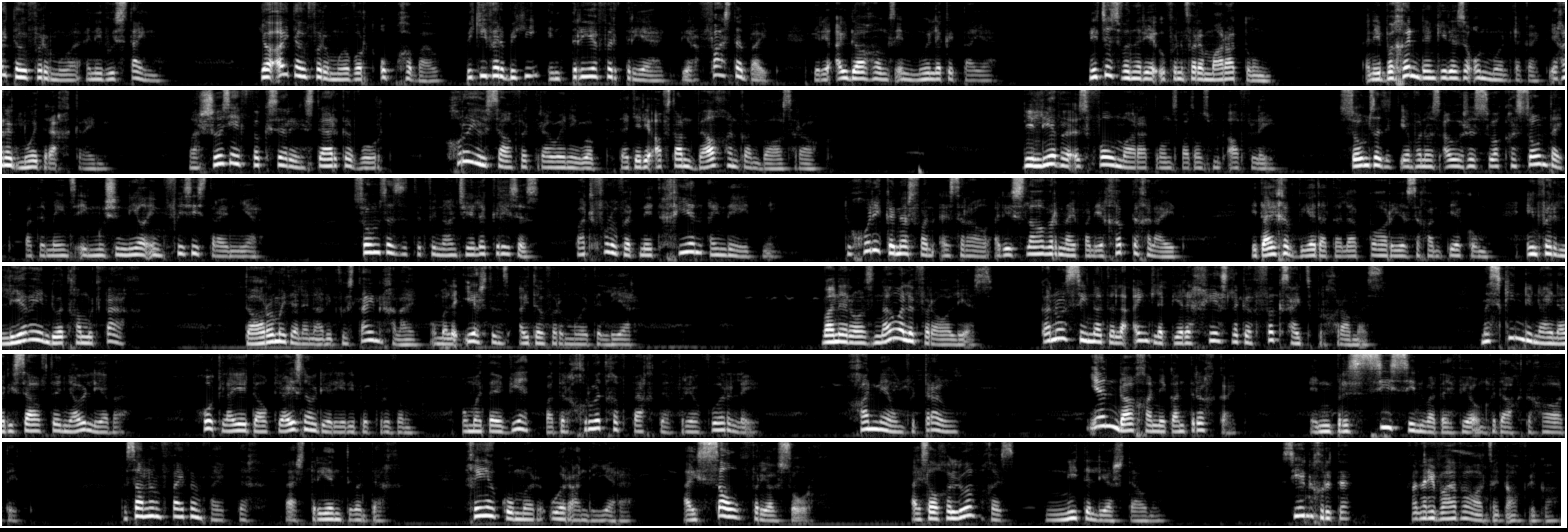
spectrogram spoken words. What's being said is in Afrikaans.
uithou vermoë in die woestyn. Jou uithou vermoë word opgebou, bietjie vir bietjie en tree vir tree, deur vaste byt, deur die uitdagings en moeilike tye. Net soos wanneer jy oefen vir 'n maraton. In die begin dink jy dis 'n onmoontlikheid. Jy gaan dit nooit regkry nie. Maar soos jy fikser en sterker word, groei jou selfvertroue in die hoop dat jy die afstand wel gaan kan baas raak. Die lewe is vol maratons wat ons moet aflê. Soms is dit een van ons ouers se swak gesondheid wat 'n mens emosioneel en fisies dreineer. Soms is dit 'n finansiële krisis wat voel of dit net geen einde het nie. Toe God die kinders van Israel uit die slawerny van Egipte gelei het, het hy geweet dat hulle 'n paar reëse gaan teekom en vir lewe en dood gaan moet veg. Daarom het hulle na die woestyn gelei om hulle eerstens uithou vermoë te leer. Wanneer ons nou hulle verhaal lees, kan ons sien dat hulle eintlik deur 'n geestelike fiksheidsprogram is. Miskien doen hy nou dieselfde in jou lewe. God lei jou dalk juis nou deur hierdie beproewing omdat hy weet watter groot gevegte vir jou voorlê. Gaan jy hom vertrou? Eendag gaan jy kan terugkyk en presies sien wat hy vir jou in gedagte gehad het. Psalm 55 vers 23. Gee jou kommer oor aan die Here. Hy sal vir jou sorg. Hy sal gelowiges nie teleurstel nie. Seëngroete van Revival Suid-Afrika.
